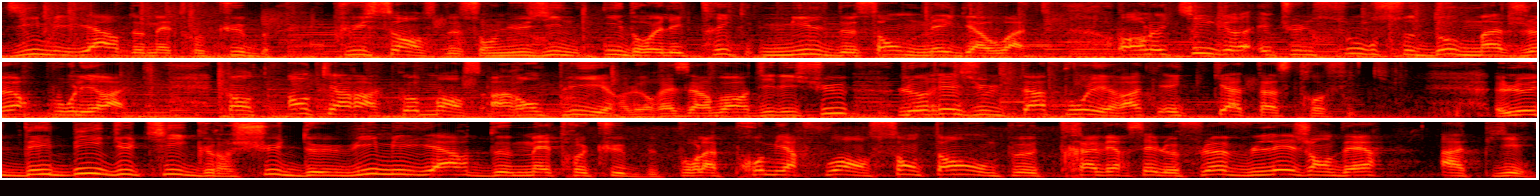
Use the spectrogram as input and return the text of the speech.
10 milliards de mètres cubes. Puissance de son usine hydroélectrique 1200 MW. Or, le Tigre est une source d'eau majeure pour l'Irak. Quand Ankara commence à remplir le réservoir d'Ilissu, le résultat pour l'Irak est catastrophique. Le débit du Tigre chute de 8 milliards de mètres cubes. Pour la première fois en 100 ans, on peut traverser le fleuve légendaire à pied.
